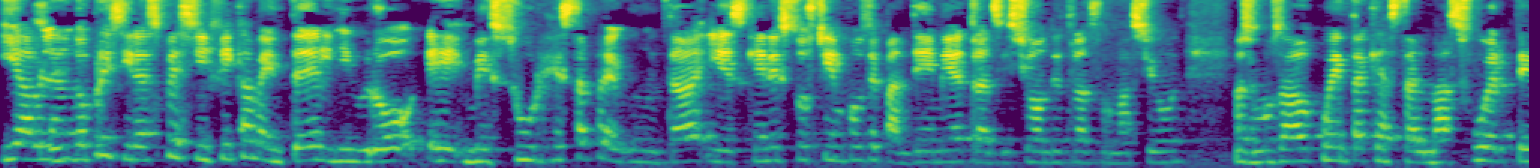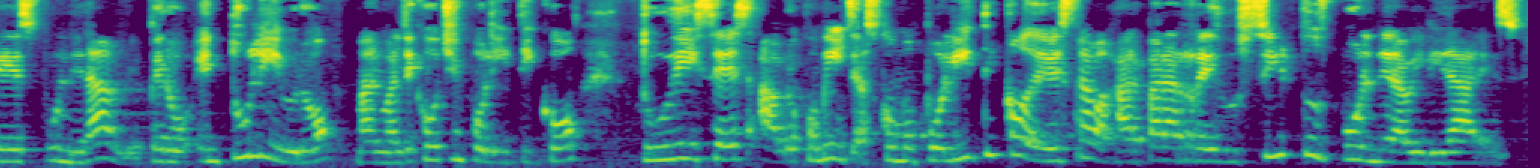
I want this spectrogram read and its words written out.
Y hablando, Priscila, específicamente del libro, eh, me surge esta pregunta y es que en estos tiempos de pandemia, de transición, de transformación, nos hemos dado cuenta que hasta el más fuerte es vulnerable, pero en tu libro, Manual de Coaching Político, tú dices, abro comillas, como político debes trabajar para reducir tus vulnerabilidades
